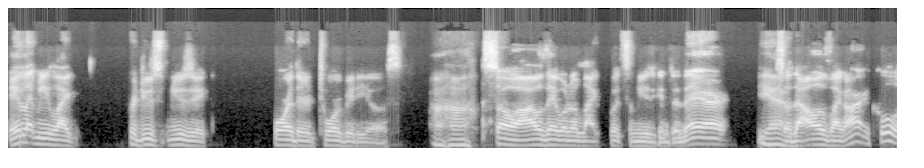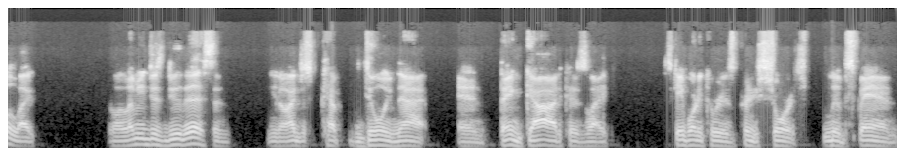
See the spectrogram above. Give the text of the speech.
they let me like produce music for their tour videos Uh huh. so i was able to like put some music into there Yeah. so that was like, all right, cool. Like, well, let me just do this. And, you know, I just kept doing that. And thank God, cause like skateboarding career is pretty short lived span.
